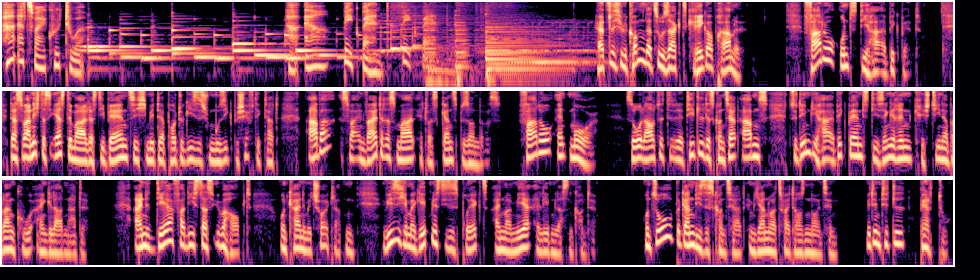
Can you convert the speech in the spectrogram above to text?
HR2 Kultur. HR Big Band. Big Band. Herzlich willkommen dazu, sagt Gregor Pramel. Fado und die HR Big Band. Das war nicht das erste Mal, dass die Band sich mit der portugiesischen Musik beschäftigt hat, aber es war ein weiteres Mal etwas ganz Besonderes. Fado and More. So lautete der Titel des Konzertabends, zu dem die HR Big Band die Sängerin Christina Branco eingeladen hatte. Eine der Fadistas überhaupt und keine mit Scheuklappen, wie sich im Ergebnis dieses Projekts einmal mehr erleben lassen konnte. Und so begann dieses Konzert im Januar 2019 mit dem Titel Pertu.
